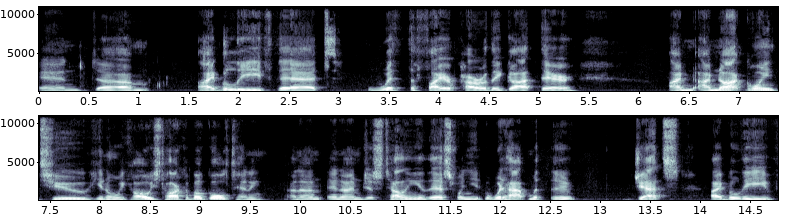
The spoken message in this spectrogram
And um, I believe that with the firepower they got there, I'm I'm not going to, you know, we always talk about goaltending, and I'm and I'm just telling you this: when you what happened with the Jets, I believe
